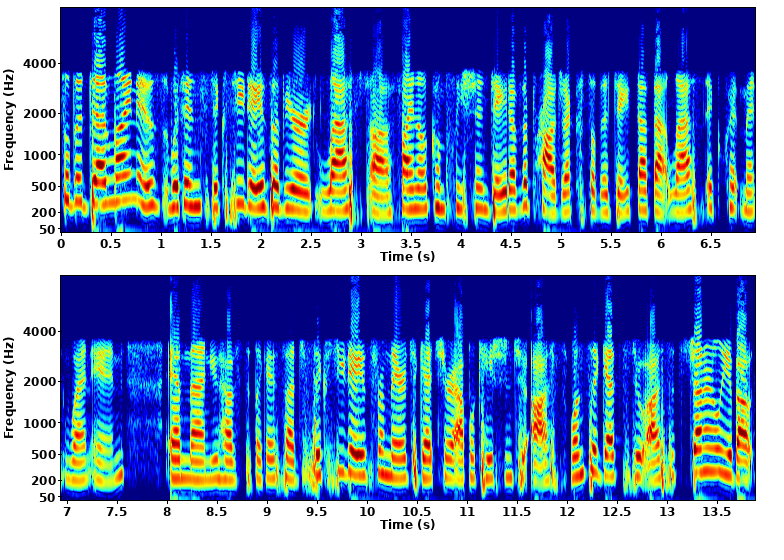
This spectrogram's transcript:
So the deadline is within 60 days of your last uh, final completion date of the project. So the date that that last equipment went in, and then you have, like I said, 60 days from there to get your application to us. Once it gets to us, it's generally about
